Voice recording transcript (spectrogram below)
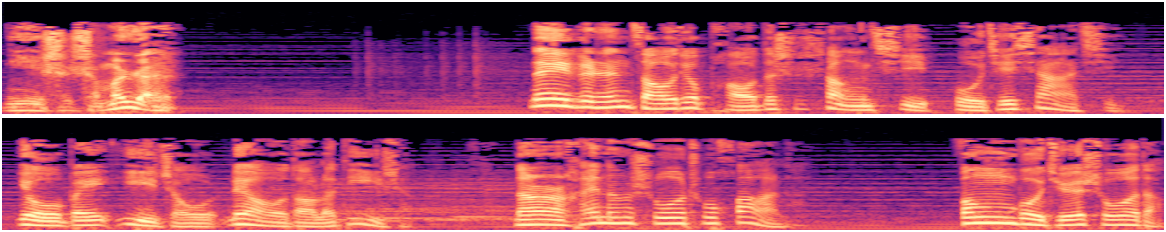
你是什么人？”那个人早就跑的是上气不接下气，又被一肘撂到了地上，哪儿还能说出话来？风不觉说道：“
